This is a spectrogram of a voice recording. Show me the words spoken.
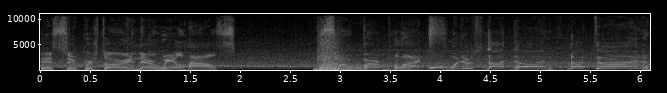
This superstar in their wheelhouse. Superplex. Well, what is not done? Not done.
